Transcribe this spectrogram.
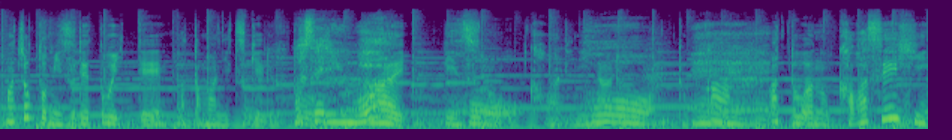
うん、まあ、ちょっと水で溶いて頭につけるとワセリンを、はい、リンスの代わりになるとか、えー、あとあの革製品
